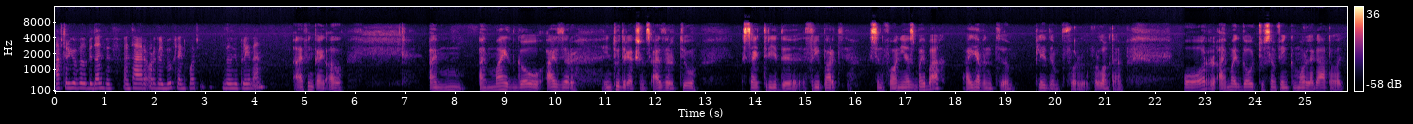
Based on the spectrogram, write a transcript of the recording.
After you will be done with entire Orgelbuchlein, what will you play then? I think I, I'll I I might go either in two directions, either to read the three part sinfonias by Bach. I haven't um, played them for for a long time. Or I might go to something more legato, like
